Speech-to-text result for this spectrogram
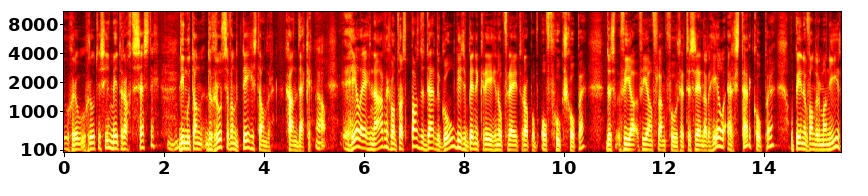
hoe groot is hij? 1,68 meter. 68. Mm -hmm. Die moet dan de grootste van de tegenstander gaan dekken. Ja. Heel eigenaardig, want het was pas de derde goal die ze binnenkregen op vrije trap of, of hoekschop. Hè. Dus via, via een flankvoorzet. Dus ze zijn daar heel erg sterk op. Hè. Op een of andere manier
